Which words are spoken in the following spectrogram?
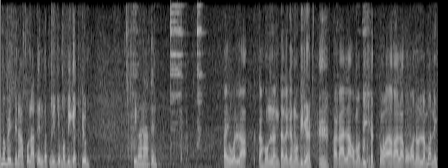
Ano ba yung tinapon natin? Ba't medyo mabigat yun? Tingnan natin. Ay, wala. Kahon lang talaga mabigat. Akala ko mabigat. Kung akala ko anong laman eh.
